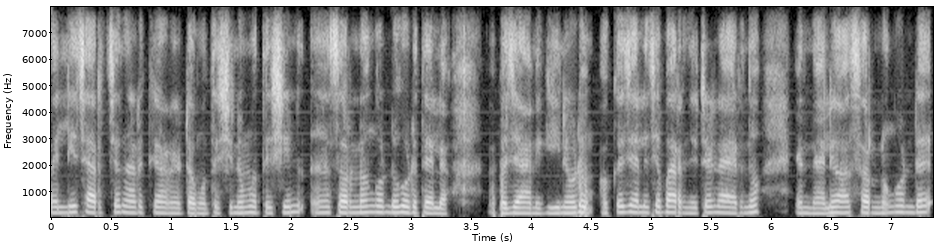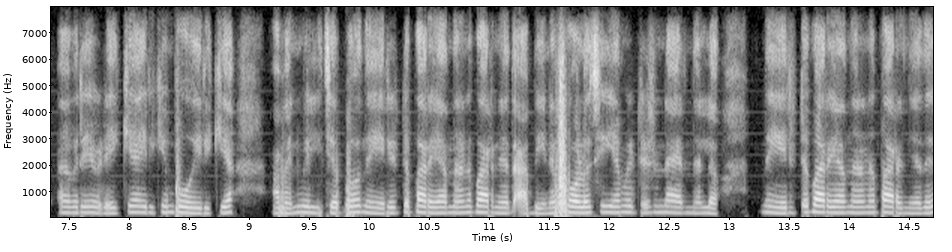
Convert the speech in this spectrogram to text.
വലിയ ചർച്ച നടക്കുകയാണ് കേട്ടോ. മുത്തശ്ശിനും മുത്തശ്ശിയും സ്വർണം കൊണ്ട് കൊടുത്തല്ലോ. അപ്പോൾ ജാനകീനോടും ഒക്കെ ചലിച്ച് പറഞ്ഞിട്ടുണ്ടായിരുന്നു എന്നാലും ആ സ്വർണം കൊണ്ട് അവർ എവിടേക്കായിരിക്കും പോയിരിക്കുക അവൻ വിളിച്ചപ്പോൾ നേരിട്ട് പറയാമെന്നാണ് പറഞ്ഞത്. അബീനെ ഫോളോ ചെയ്യാൻ വിട്ടിട്ടുണ്ടായിരുന്നല്ലോ. നേരിട്ട് പറയാമെന്നാണ് പറഞ്ഞത്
